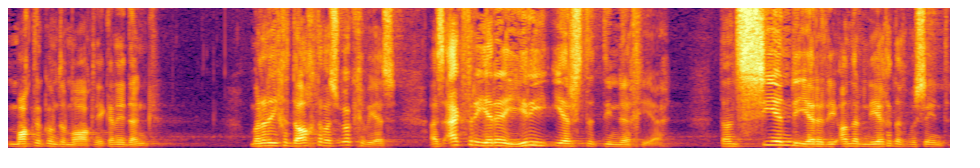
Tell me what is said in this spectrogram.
maklik om te maak nie, kan jy dink. Maar nou die gedagte was ook gewees as ek vir die Here hierdie eerste tiende gee, dan seën die Here die ander 90%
